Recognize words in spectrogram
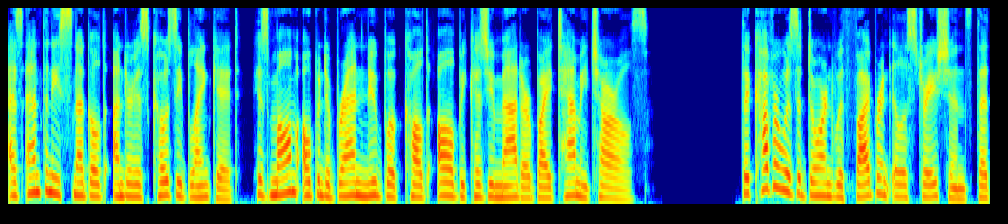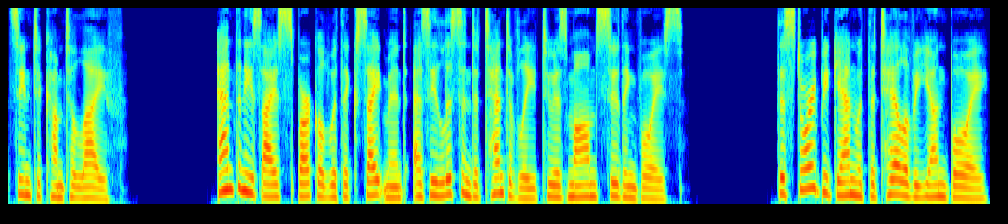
as Anthony snuggled under his cozy blanket, his mom opened a brand new book called All Because You Matter by Tami Charles. The cover was adorned with vibrant illustrations that seemed to come to life. Anthony's eyes sparkled with excitement as he listened attentively to his mom's soothing voice. The story began with the tale of a young boy,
